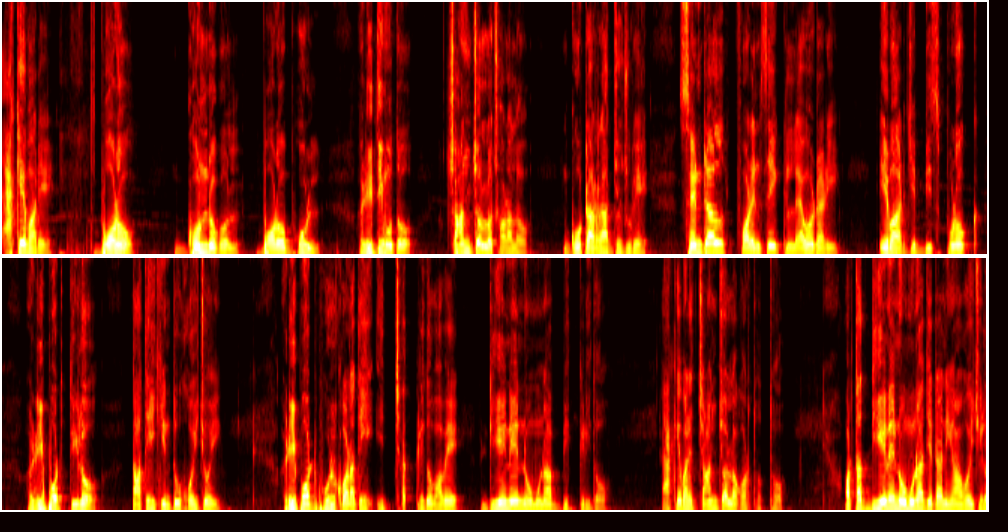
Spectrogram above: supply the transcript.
একেবারে বড় গণ্ডগোল, বড় ভুল, রীতিমতো চাঞ্চল্য ছড়ালো গোটার রাজ্য জুড়ে। সেন্ট্রাল ফরেন্সিক ল্যাবরেটরি এবার যে বিস্ফোরক রিপোর্ট দিল, তাতেই কিন্তু হইচই। রিপোর্ট ভুল করাতেই ইচ্ছাকৃতভাবে ডিএনএ নমুনা বিকৃত। একেবারে চাঞ্চল্যকর তথ্য। অর্থাৎ ডিএনএ নমুনা যেটা নেওয়া হয়েছিল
